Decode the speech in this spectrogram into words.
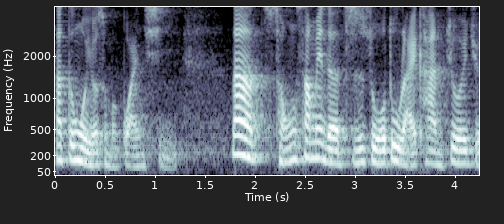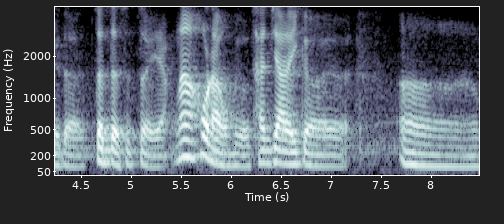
那跟我有什么关系？那从上面的执着度来看，就会觉得真的是这样。那后来我们有参加了一个呃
